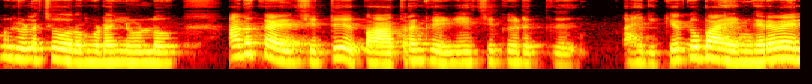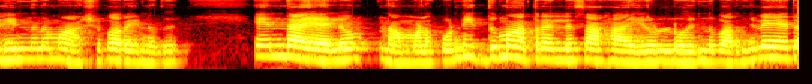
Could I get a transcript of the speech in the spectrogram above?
ഉരുള ചോറും കൂടെ അല്ലേ ഉള്ളൂ. അത് കഴിച്ചിട്ട് പാത്രം കഴുകിച്ച് കിടക്ക്. അരിക്കൊക്കെ ഭയങ്കര വിലയെന്നാണ് മാഷ് പറയുന്നത്. എന്തായാലും നമ്മളെ കൊണ്ട് ഇത് മാത്രമല്ല സഹായമുള്ളൂ എന്ന് പറഞ്ഞ് വേദ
